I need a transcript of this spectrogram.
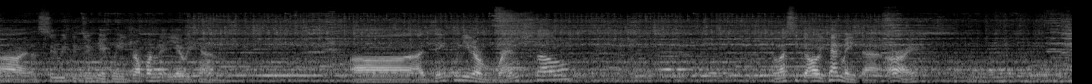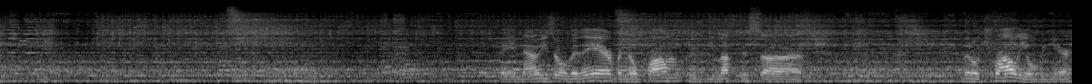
Alright, let's see what we can do jump on it? Yeah, we can. Uh, I think we need a wrench, though. Unless you can, oh, you can make that. Alright. Okay, now he's over there, but no problem, because he left this, uh, little trolley over here.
